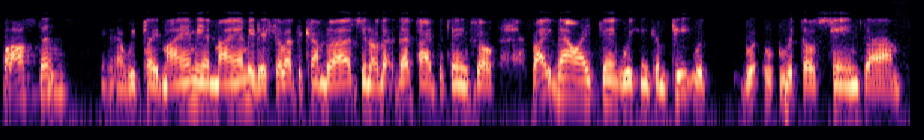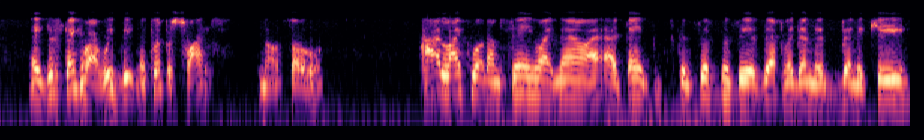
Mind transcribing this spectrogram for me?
Boston. You know, we played Miami and Miami. They still have to come to us. You know that that type of thing. So right now, I think we can compete with with, those teams. Um, hey, just think about it. We've beaten the Clippers twice. You know, so I like what I'm seeing right now. I, I think consistency has definitely been the been the key,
